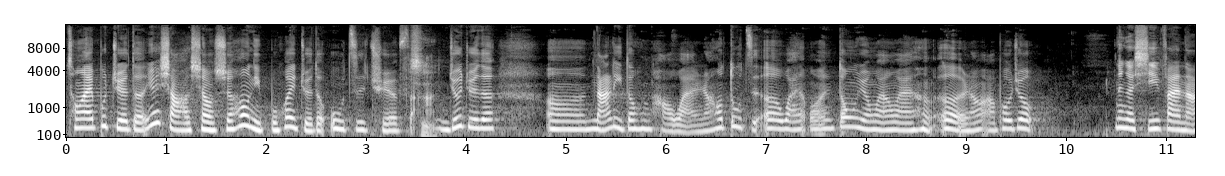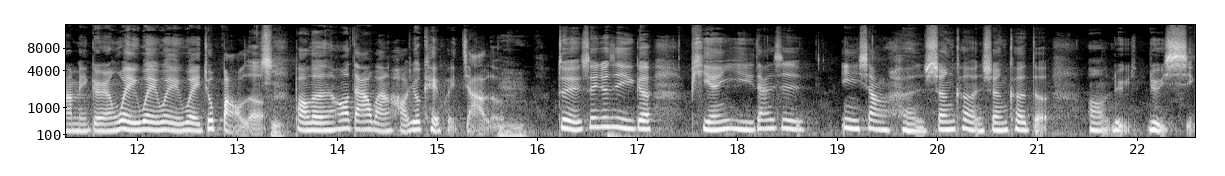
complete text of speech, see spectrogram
从来不觉得，因为小小时候你不会觉得物资缺乏，你就觉得嗯哪里都很好玩，然后肚子饿玩玩动物园玩玩很饿，然后阿婆就那个稀饭啊，每个人喂喂喂喂就饱了，饱了，然后大家玩好就可以回家了。对，所以就是一个便宜，但是。印象很深刻、很深刻的嗯旅旅行，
